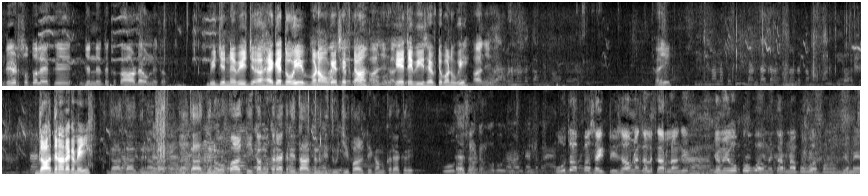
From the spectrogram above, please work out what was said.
150 ਤੋਂ ਲੈ ਕੇ ਜਿੰਨੇ ਤੱਕ ਕਾਰਡ ਹੈ ਉਹਨੇ ਤੱਕ। ਵੀ ਜਿੰਨੇ ਵੀ ਜ- ਹੈਗੇ ਦੋ ਹੀ ਬਣਾਓਗੇ ਸ਼ਿਫਟਾਂ ਹਾਂਜੀ, ਤੇ ਬੀ ਸ਼ਿਫਟ ਬਣੂਗੀ। ਹਾਂਜੀ ਹਾਂਜੀ। ਹੈ ਜੀ? 10 ਦਿਨਾਂ ਦਾ ਕਿਵੇਂ ਜੀ? 10 10 ਦਿਨਾਂ ਦਾ। ਵੀ 10 ਦਿਨ ਉਹ ਪਾਰਟੀ ਕੰਮ ਕਰਿਆ ਕਰੇ 10 ਦਿਨ ਵੀ ਦੂਜੀ ਪਾਰਟੀ ਕੰਮ ਕਰਿਆ ਕਰੇ। ਉਹ ਤਾਂ ਆਪਾਂ ਸੈਕਟਰੀ ਸਾਹਿਬ ਨਾਲ ਗੱਲ ਕਰ ਲਾਂਗੇ। ਜਿਵੇਂ ਉਹ ਕਹੂਗਾ ਉਵੇਂ ਕਰਨਾ ਪਊਗਾ ਆਪਾਂ ਨੂੰ। ਜਿਵੇਂ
